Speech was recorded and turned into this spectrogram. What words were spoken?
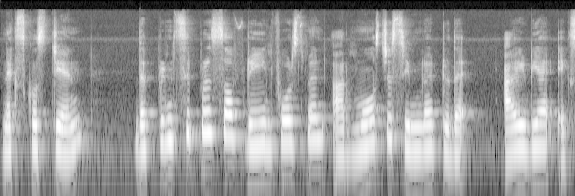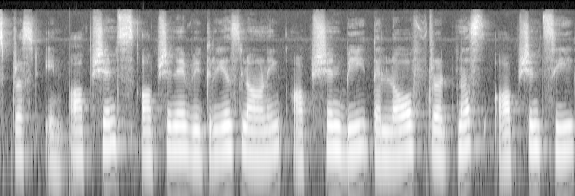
Next question. The principles of reinforcement are most similar to the idea expressed in. Options. Option A, vigorous learning. Option B, the law of readiness. Option C,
